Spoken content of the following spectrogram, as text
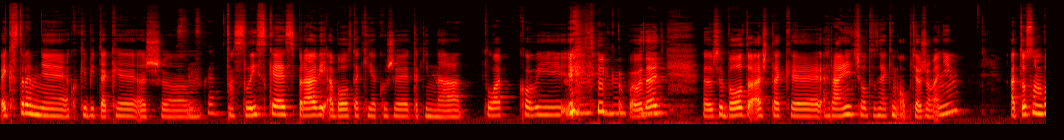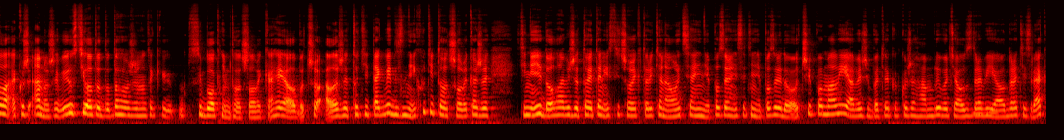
extrémne ako keby také až e, slízke správy a bol taký akože taký na tlakový, mm-hmm. to povedať, že bolo to až také, hraničilo to s nejakým obťažovaním. A to som bola, akože áno, že vyústilo to do toho, že no tak si bloknem toho človeka, hej, alebo čo, ale že to ti tak vie znechutí toho človeka, že ti nejde do hlavy, že to je ten istý človek, ktorý ťa na ulici ani nepozrie, ani sa ti nepozrie do očí pomaly a vieš, iba ťa akože hamblivo ťa odzdraví a odvráti zrak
